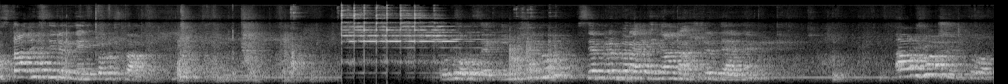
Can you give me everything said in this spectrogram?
Встали всі рівненько, Руслан. Урок закінчено. Все прибирайте Яна щоденник. А уже что?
